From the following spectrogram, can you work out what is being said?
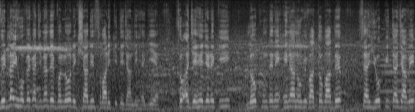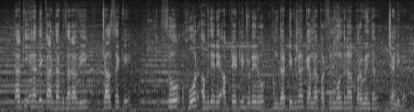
ਵਿਰਲਾ ਹੀ ਹੋਵੇਗਾ ਜਿਨ੍ਹਾਂ ਦੇ ਵੱਲੋਂ ਰਿਕਸ਼ਾ ਦੀ ਸਵਾਰੀ ਕੀਤੀ ਜਾਂਦੀ ਹੈਗੀ ਹੈ। ਸੋ ਅਜਿਹੇ ਜਿਹੜੇ ਕਿ ਲੋਕ ਹੁੰਦੇ ਨੇ, ਇਹਨਾਂ ਨੂੰ ਵੀ ਵੱਧ ਤੋਂ ਵੱਧ ਸਹਿਯੋਗ ਕੀਤਾ ਜਾਵੇ ਤਾਂ ਕਿ ਇਹਨਾਂ ਦੇ ਘਰ ਦਾ ਗੁਜ਼ਾਰਾ ਵੀ ਚੱਲ ਸਕੇ। ਸੋ ਹੋਰ ਵਧੇਰੇ ਅਪਡੇਟ ਲਈ ਜੁੜੇ ਰਹੋ। ਹਮਦਰ ਟੀਵੀ ਨਾਲ ਕੈਮਰਾ ਪਰਸਨ ਮੋਹਨ ਦੇ ਨਾਲ ਪਰਵਿੰਦਰ ਚੰਡੀਗੜ੍ਹ।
